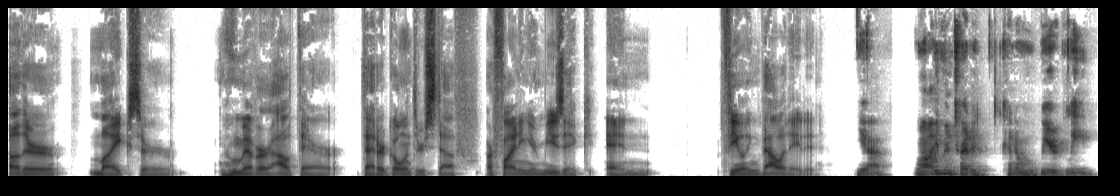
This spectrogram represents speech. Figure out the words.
other mics or whomever out there that are going through stuff are finding your music and feeling validated. Yeah. Well, I even try to kind of weirdly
